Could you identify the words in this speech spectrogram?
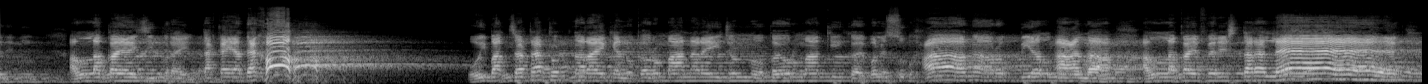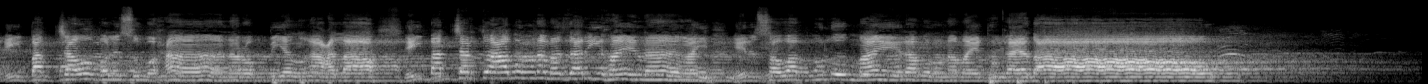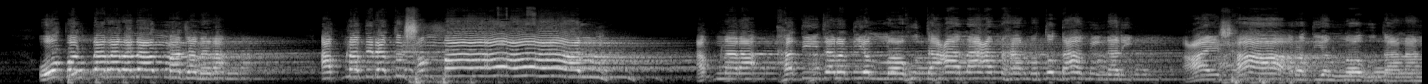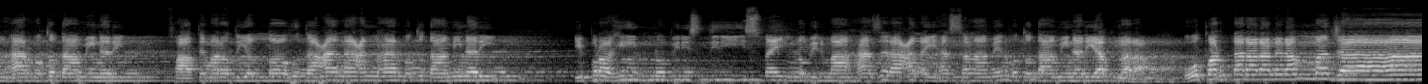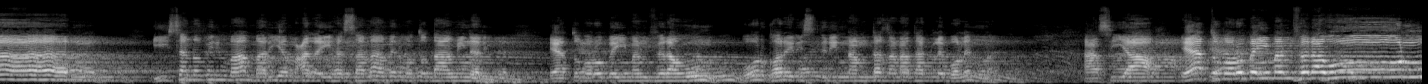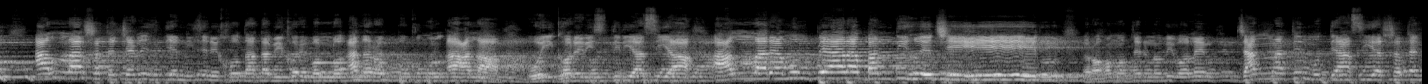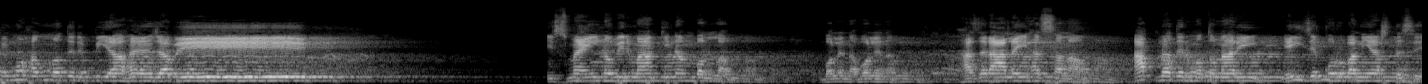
আল্লাহ কায়াই জিব্রাইল, তাকাইয়া দেখো! ওই বাচ্চাটা ঠোঁট নাড়ায় কেন? কারোর মা নাড়ায় এই জন্য। কয় মা কি কয়? বলে, সুবহানা রব্বিয়াল আলা। আল্লাহ কয়, ফেরেশতারা লেখ, এই বাচ্চাও বলে, সুবহানা রব্বিয়াল আলা। এই বাচ্চার তো আমল নামা জারি হয় নাই। এর সওয়াবগুলো মায়ের আমল নামায় ঢুকায় দাও। ও পর্দার আম্মা জানেরা, আপনাদের এত সম্মান আপনারা খাদিজা রাদিয়াল্লাহু তাআলা আনহার মতো দামি নারী, আয়েশা রাদিয়াল্লাহু তাআলা আনহার মতো দামি নারী, ফাতেমা রাদিয়াল্লাহু তাআলা আনহার মতো দামি নারী, ইব্রাহিম নবীর স্ত্রী ইসমাইল নবীর মা হাজরা আলাইহা সালামের মতো দামি নারী আপনারা। ও পর্দার আড়ালের আম্মা জান, ঈসা নবীর মা মারিয়াম আলাইহা সালামের মতো দামি নারী। এত বড় বেঈমান ফেরাউন, ওর ঘরের স্ত্রীর নামটা জানা থাকলে বলেন না। আসিয়া, এত বড় বেঈমান ফেরাউন, আল্লাহর সাথে চ্যালেঞ্জ দিয়ে নিজের খোদা দাবি করে বলল, আনা রব্বুকুমুল আলা। ওই ঘরের স্ত্রী আসিয়া আল্লাহর এমন পেয়ারা বান্দি হয়েছে রহমতের নবী বলেন, জান্নাতের মধ্যে আসিয়ার সাথে আমি মুহাম্মদের বিয়া হয়ে যাবে। ইসমাইল নবীর মা কি নাম বললাম? বলে না বলে না। হাজারা আলাইহা সালাম। আপনাদের মতো নারী এই যে কোরবানি আসতেছে,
